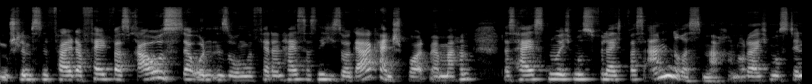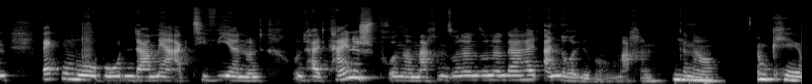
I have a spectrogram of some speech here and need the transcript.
im schlimmsten Fall, da fällt was raus da unten so ungefähr, dann heißt das nicht, ich soll gar keinen Sport mehr machen. Das heißt nur, ich muss vielleicht was anderes machen oder ich muss den Beckenmoorboden da mehr aktivieren und, und halt keine Sprünge machen, sondern, sondern da halt andere Übungen machen. Mhm. Genau. Okay.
